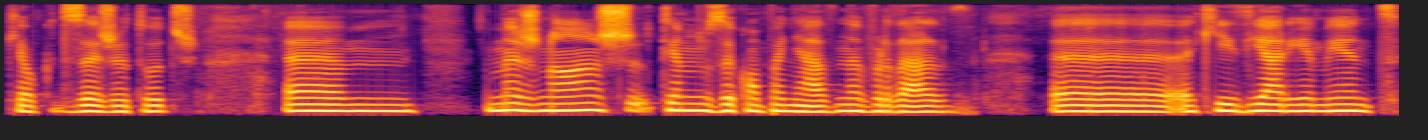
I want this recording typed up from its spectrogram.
Que é o que desejo a todos. Um, mas nós temos-nos acompanhado, na verdade, uh, aqui diariamente,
